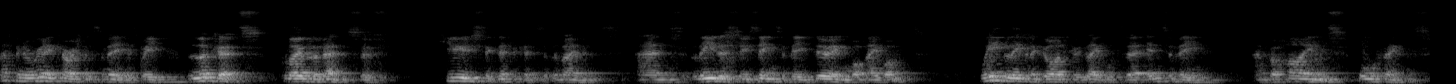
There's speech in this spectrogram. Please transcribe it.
That's been a real encouragement to me as we look at global events of huge significance at the moment and leaders who seem to be doing what they want. We believe in a God who is able to intervene and behind all things.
